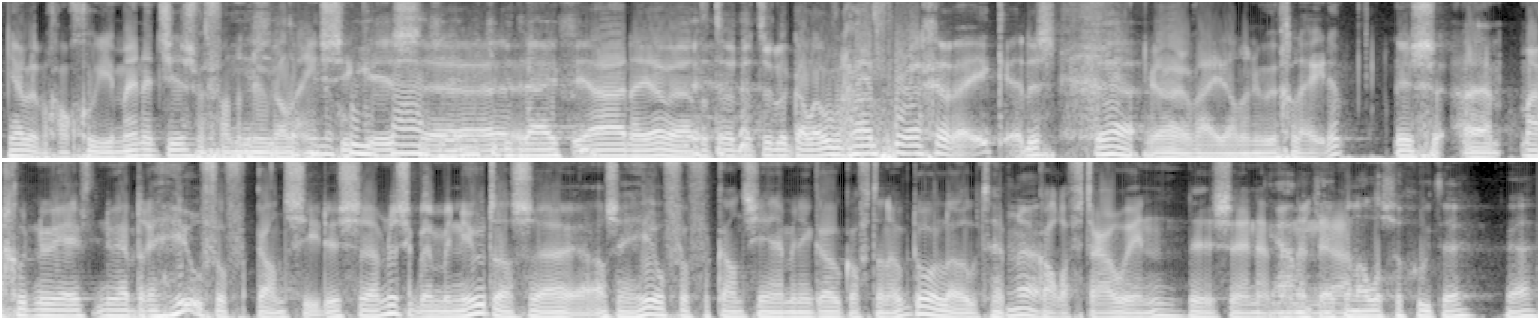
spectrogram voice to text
we hebben gewoon goede managers, waarvan er nu wel één ziek goede is. fase, hè, met je Eh, bedrijf. Ja, nou ja, we hadden het er natuurlijk al over gehad vorige week. Dus Ja. ja, wij dan een uur geleden. Dus, uh, maar goed, nu, heeft, nu hebben we er heel veel vakantie. Dus, uh, dus ik ben benieuwd als, uh, als er heel veel vakantie hebben en ik ook of het dan ook doorloopt. Heb Ja. ik alle vertrouwen in. Dus, uh, Ja, want jij kan alles zo goed, hè? Ja.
